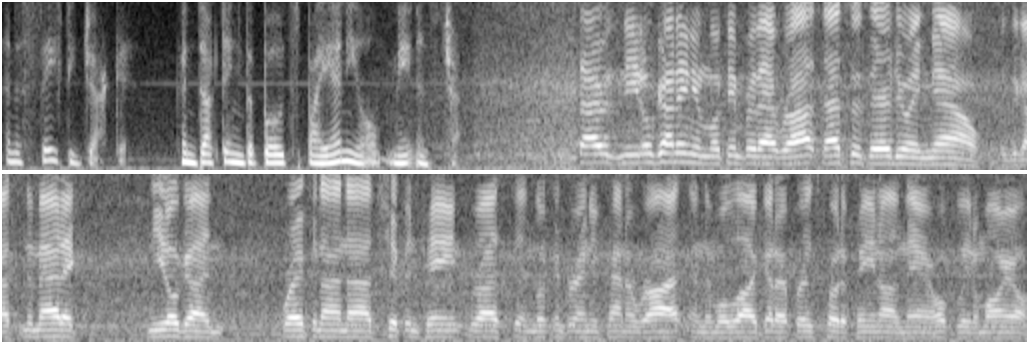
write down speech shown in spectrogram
and a safety jacket, conducting the boat's biennial maintenance check. I was needle gunning and looking for that rot. That's what they're doing now, is they got pneumatic needle guns working on uh, paint, rust, and looking for any kind of rot, and then we'll uh, get our first coat of paint on there hopefully tomorrow.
